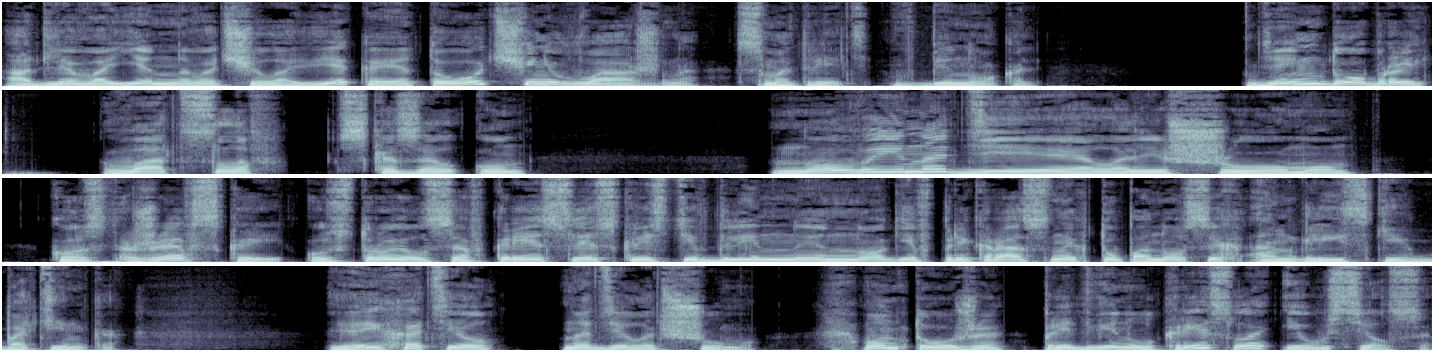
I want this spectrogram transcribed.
а для военного человека это очень важно — смотреть в бинокль. «День добрый, Вацлав», — сказал он. «Но вы наделали шуму», Костжевский устроился в кресле, скрестив длинные ноги в прекрасных тупоносых английских ботинках. Я и хотел наделать шуму. Он тоже придвинул кресло и уселся.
